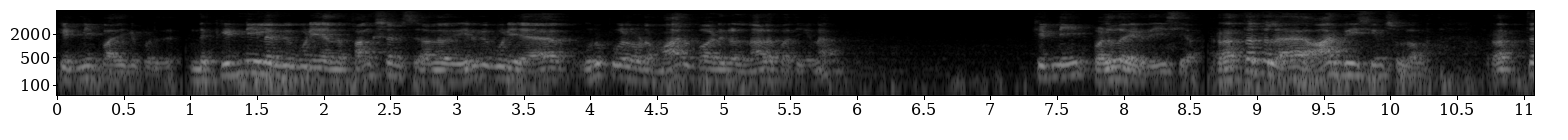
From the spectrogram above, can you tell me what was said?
கிட்னி பாதிக்கப்படுது. இந்த கிட்னியில் இருக்கக்கூடிய அந்த ஃபங்க்ஷன்ஸ் அந்த இருக்கக்கூடிய உறுப்புகளோட மாறுபாடுகள்னால பார்த்தீங்கன்னா கிட்னி பழுதாயிடுது ஈஸியாக ரத்தத்தில் ஆர்பிசின்னு சொல்லுவாங்க. ரத்த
